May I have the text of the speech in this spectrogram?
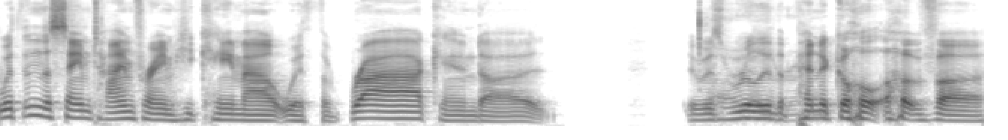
within the same time frame he came out with The Rock and uh it was Oh, yeah, really The the pinnacle of uh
